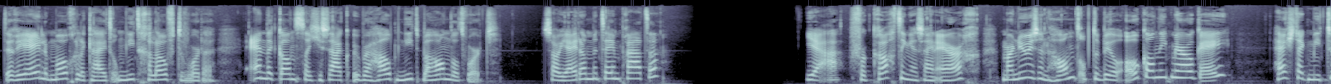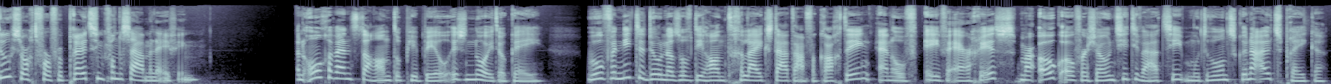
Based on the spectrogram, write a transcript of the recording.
de reële mogelijkheid om niet geloofd te worden en de kans dat je zaak überhaupt niet behandeld wordt, zou jij dan meteen praten? Ja, verkrachtingen zijn erg, maar nu is een hand op de bil ook al niet meer oké? Hashtag MeToo zorgt voor verpreutsing van de samenleving. Een ongewenste hand op je bil is nooit oké. We hoeven niet te doen alsof die hand gelijk staat aan verkrachting en of even erg is, maar ook over zo'n situatie moeten we ons kunnen uitspreken.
